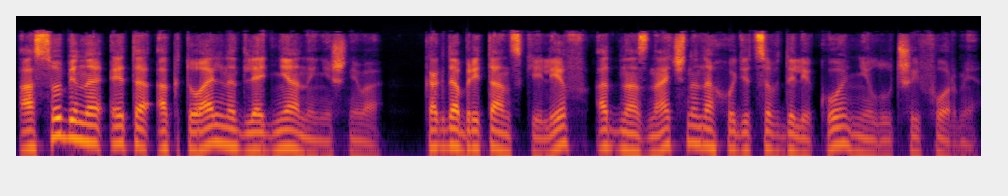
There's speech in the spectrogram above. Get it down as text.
Особенно это актуально для дня нынешнего, когда британский лев однозначно находится в далеко не лучшей форме.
